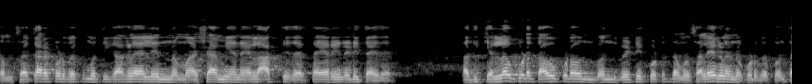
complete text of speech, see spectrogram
ತಮ್ಮ ಸಹಕಾರ ಕೊಡಬೇಕು ಮತ್ತು ಈಗಾಗಲೇ ಅಲ್ಲೇನು ನಮ್ಮ ಶಾಮಿಯಾನ ಎಲ್ಲ ಆಗ್ತಿದೆ ತಯಾರಿ ನಡೀತಾ ಇದೆ. ಅದಕ್ಕೆಲ್ಲವೂ ಕೂಡ ತಾವು ಕೂಡ ಒಂದು ಬಂದು ಭೇಟಿ ಕೊಟ್ಟು ತಮ್ಮ ಸಲಹೆಗಳನ್ನು ಕೊಡಬೇಕು ಅಂತ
